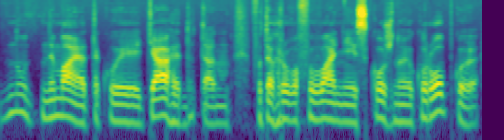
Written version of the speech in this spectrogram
ну немає такої тяги до там фотографування із кожною коробкою.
